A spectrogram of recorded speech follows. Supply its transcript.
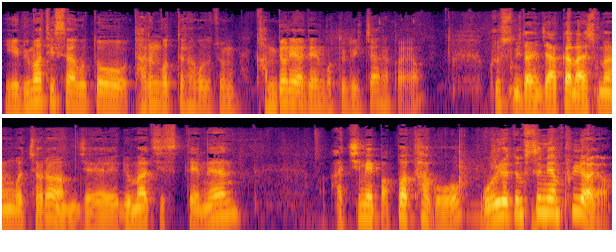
이게 류마티스하고 또 다른 것들하고도 좀 감별해야 되는 것들도 있지 않을까요? 그렇습니다. 이제 아까 말씀한 것처럼 이제 류마티스 때는 아침에 뻣뻣하고 오히려 좀 쓰면 풀려요.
